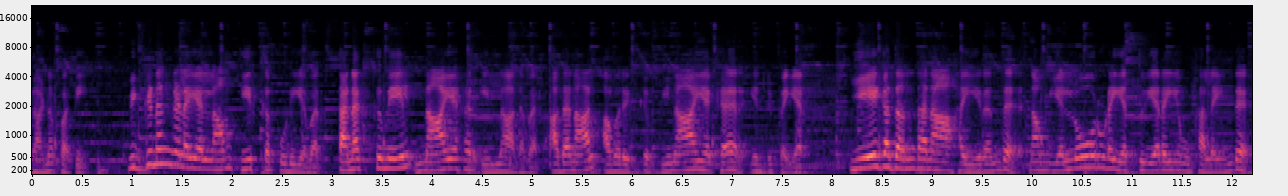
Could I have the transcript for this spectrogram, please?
கணபதி. விக்னங்களை எல்லாம் தீர்க்கக்கூடியவர் தனக்கு மேல் நாயகர் இல்லாதவர் அதனால் அவருக்கு விநாயகர் என்று பெயர். ஏகதந்தனாக இருந்து நம் எல்லோருடைய துயரையும் கலைந்து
